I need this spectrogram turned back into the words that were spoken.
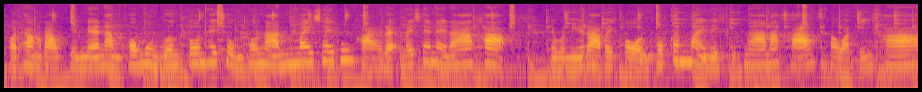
เพราะทางเราเพียงแนะนำข้อมูลเบื้องต้นให้ชมเท่านั้น ไม่ใช่ผู้ขายและไม่ใช่ในหน้าค่ะ ในวันนี้ลาไปก่อนพบกันใหม่ในคลิปหน้านะคะ สวัสดีค่ะ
